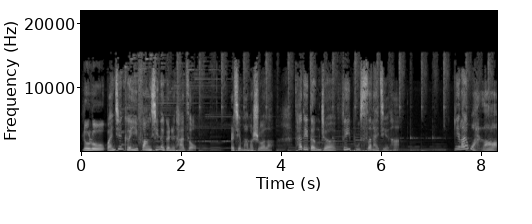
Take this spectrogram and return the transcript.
露露完全可以放心的跟着他走，而且妈妈说了，他得等着菲普斯来接他。你来晚了，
